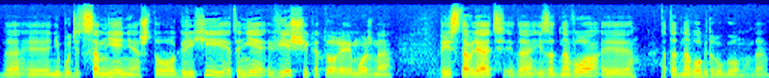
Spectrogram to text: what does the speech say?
да, э, не будет сомнения, что грехи – это не вещи, которые можно переставлять да, из одного, э, от одного к другому. Да?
